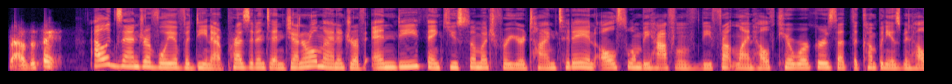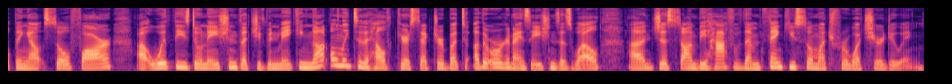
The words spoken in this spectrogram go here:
browse the site. Alexandra Voivodina, President and General Manager of Endy, thank you so much for your time today. And also on behalf of the frontline healthcare workers that the company has been helping out so far uh, with these donations that you've been making, not only to the healthcare sector, but to other organizations as well. Uh, just on behalf of them, thank you so much for what you're doing.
